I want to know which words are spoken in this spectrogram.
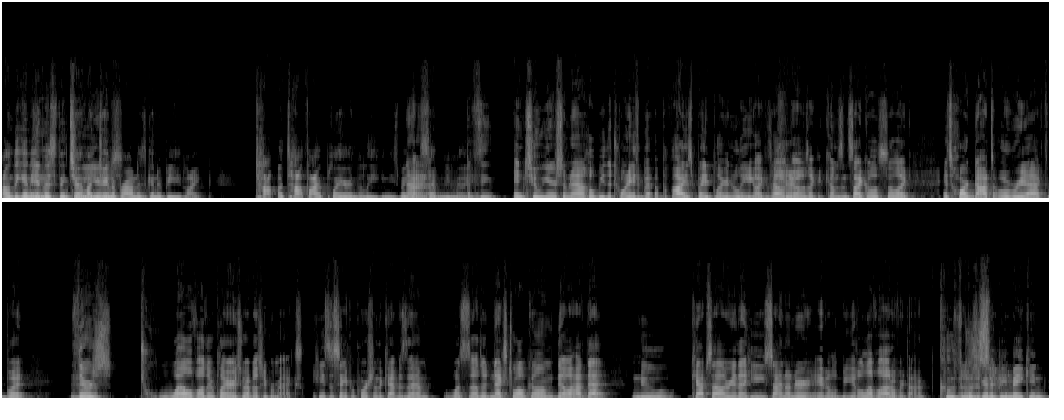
I don't think any of us think that like years- Jaylen Brown is gonna be like top a top five player in the league, and he's making no, no, no. seventy million. But see, in two years from now, he'll be the twentieth highest paid player in the league. Like it's how it goes. Like it comes in cycles. So like it's hard not to overreact, but there's 12 other players who have a supermax. He has the same proportion of the cap as them. Once the other next 12 come, they'll have that new cap salary that he signed under. It'll be it'll level out over time. Kuzma's This going to be making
